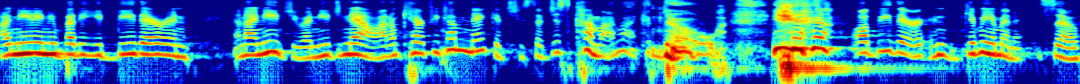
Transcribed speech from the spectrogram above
I need anybody, you'd be there, and, and I need you. I need you now. I don't care if you come naked. She said, just come. I'm like, no. I'll be there, and give me a minute. So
